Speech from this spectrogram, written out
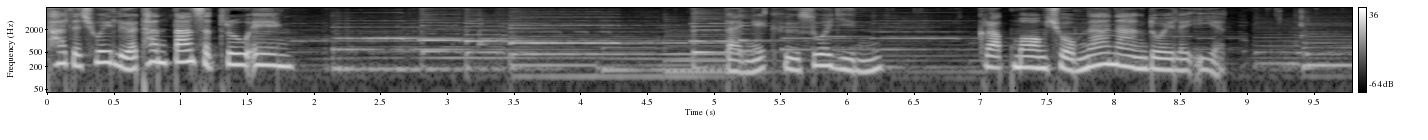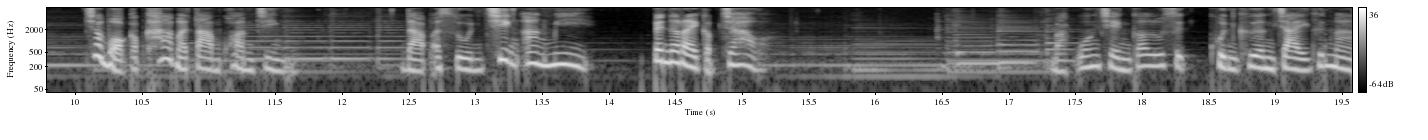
ข้าจะช่วยเหลือท่านต้านศัตรูเอง แต่เง็กคือซั่วหยิน กลับมองโฉมหน้านางโดยละเอียดจะบอกกับข้ามาตามความจริง ดาบอสูรชิ่งอ้างมี่ เป็นอะไรกับเจ้า บักว่งเชงก็รู้สึกขุนเคืองใจขึ้นมา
